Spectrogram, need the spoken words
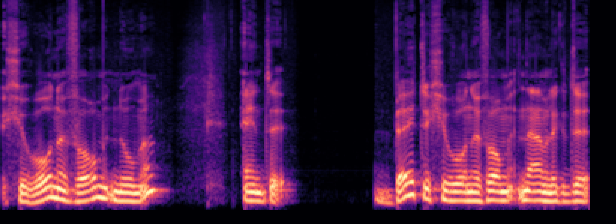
gewone vorm noemen, en de buitengewone vorm, namelijk de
